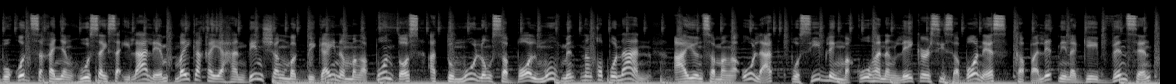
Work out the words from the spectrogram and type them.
Bukod sa kanyang husay sa ilalim, may kakayahan din siyang magbigay ng mga puntos at tumulong sa ball movement ng koponan. Ayon sa mga ulat, posibleng makuha ng Lakers si Sabonis kapalit ni na Gabe Vincent,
